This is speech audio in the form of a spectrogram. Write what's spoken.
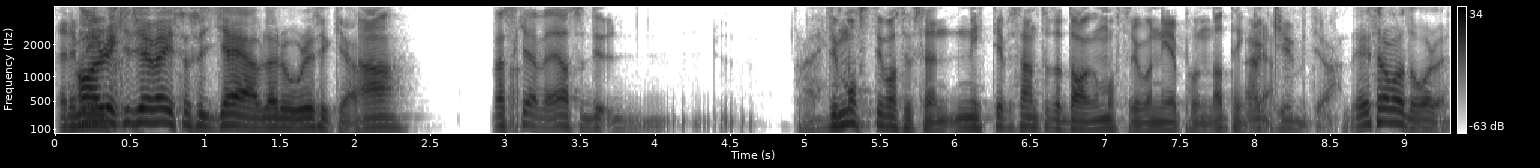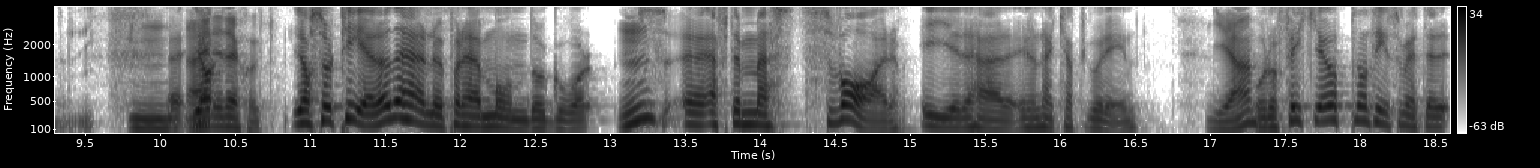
Ja, mys- Ricky Gervais är så jävla rolig tycker jag. Ja. Vad ska jag, alltså du, Nej. du måste ju vara typ såhär, 90% av dagen måste du vara nerpundad tänker Ja, jag. gud ja. Det är tramadol vet du. Mm. Eh, Nej, jag- det där är sjukt. Jag sorterade här nu på det här Mondo går Mm. eh, efter mest svar i, det här, i den här kategorin. Ja. Och då fick jag upp någonting som heter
